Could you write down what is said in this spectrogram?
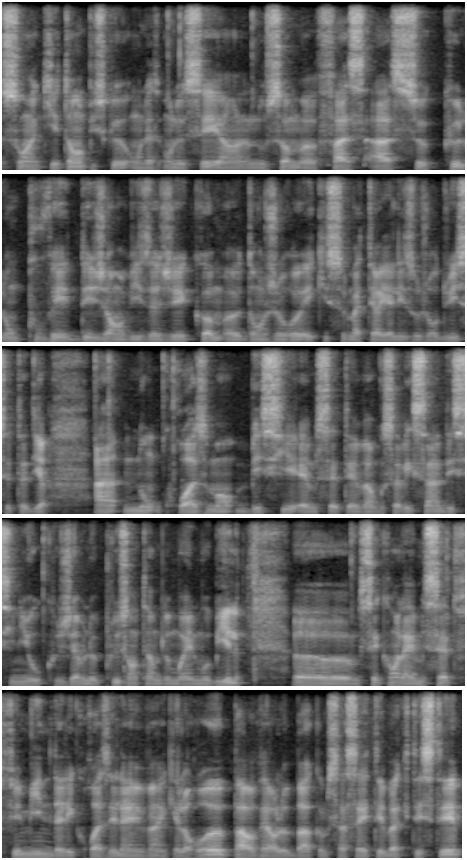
sont inquiétants puisque on, le sait, hein, nous sommes face à ce que l'on pouvait déjà envisager comme dangereux et qui se matérialise aujourd'hui, c'est-à-dire un non-croisement baissier M7 M20. Vous savez que c'est un des signaux que j'aime le plus en termes de moyenne mobile. Euh, c'est quand la M7 fait mine d'aller croiser la M20 et qu'elle repart vers le bas comme ça. Ça a été backtesté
